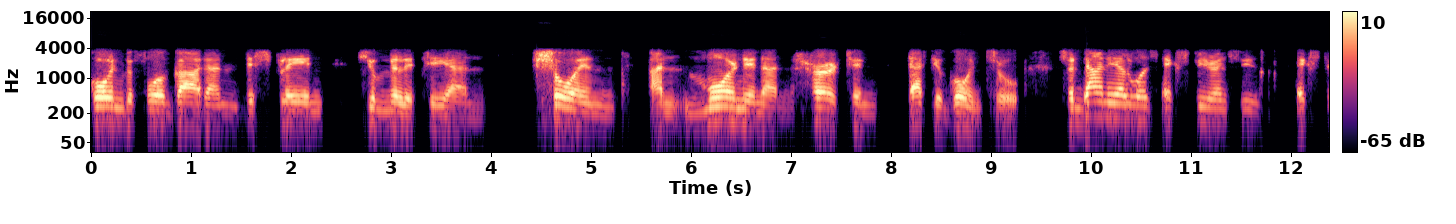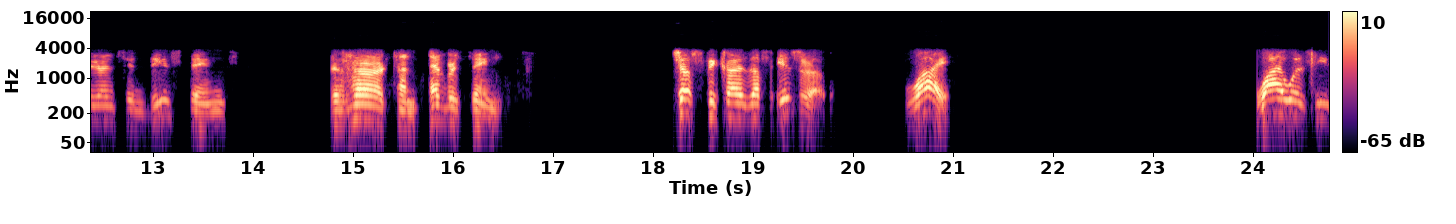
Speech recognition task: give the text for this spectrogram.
going before God and displaying humility and showing and mourning and hurting that you're going through. So Daniel was experiencing experiencing these things, the hurt and everything, just because of Israel. Why? Why was he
